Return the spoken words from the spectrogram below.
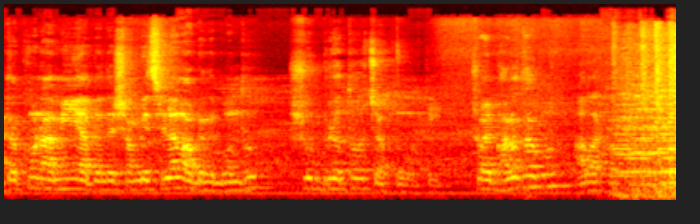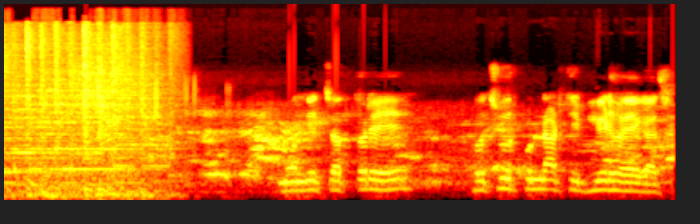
এতক্ষণ আমি আপনাদের সঙ্গে ছিলাম আপনাদের বন্ধু সুব্রত চক্রবর্তী। সবাই ভালো থাকুন আবার কথা মন্দির চত্বরে প্রচুর পুণ্যার্থী ভিড় হয়ে গেছে।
